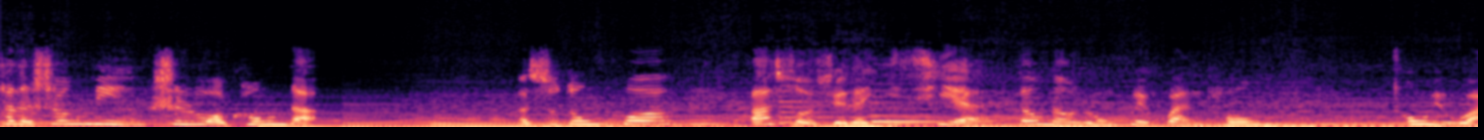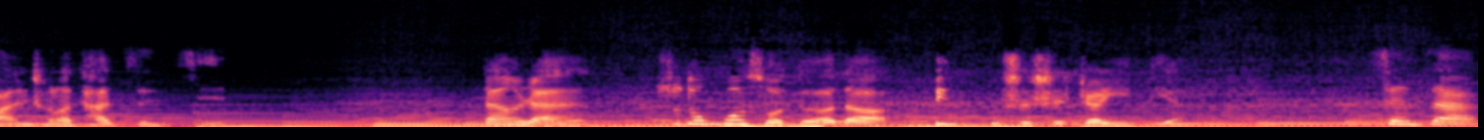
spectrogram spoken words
他的生命是落空的；而苏东坡把所学的一切都能融会贯通，终于完成了他自己。当然，苏东坡所得的并不是是这一点。现在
